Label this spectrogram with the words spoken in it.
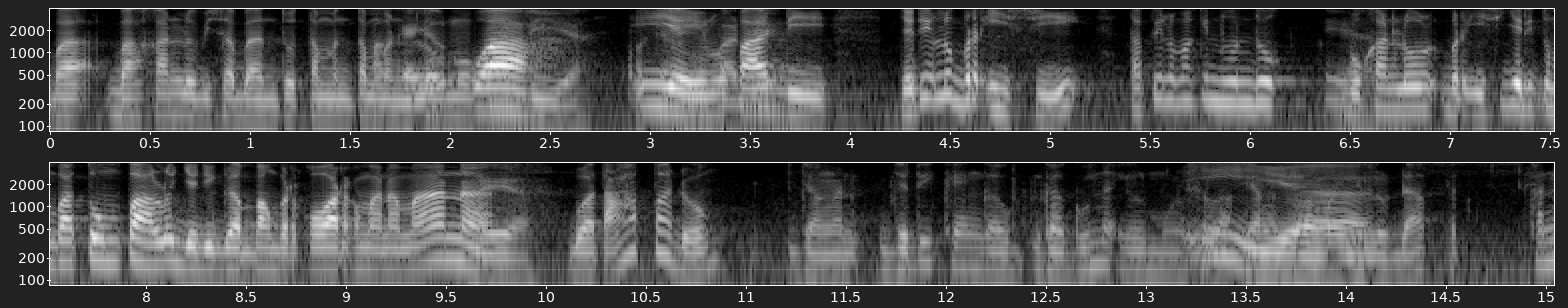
ba- bahkan lu bisa bantu temen-temen lu. ilmu Wah, padi ya iya ilmu ya. padi. Jadi lu berisi, tapi lu makin nunduk. Iya. Bukan lu berisi jadi tumpah-tumpah, lu jadi gampang berkoar ke mana-mana. iya Buat apa dong? jangan jadi kayak nggak guna ilmu sel- yang Iya. selama ini lu dapet kan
